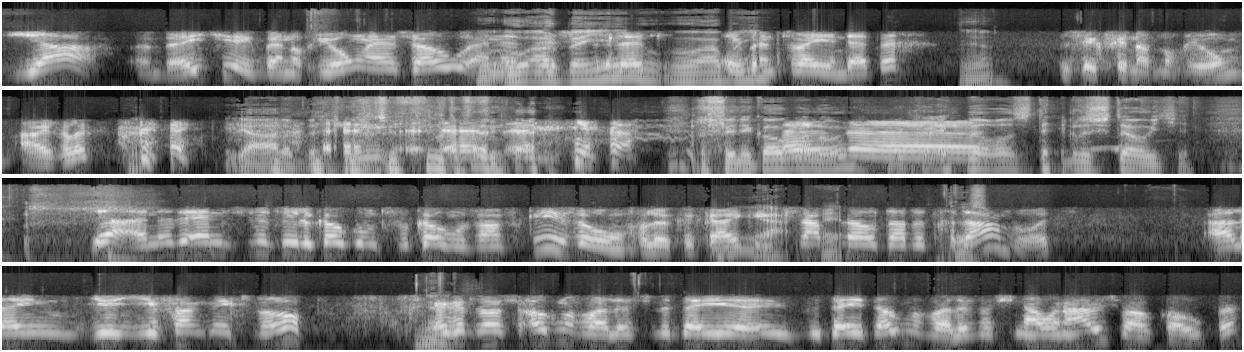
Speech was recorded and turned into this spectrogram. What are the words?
Ja, een beetje. Ik ben nog jong en zo. En hoe, hoe oud ben je? Het, hoe oud ben ik ben 32. Ja. Dus ik vind dat nog jong, eigenlijk. Ja, dat, ben en, en, en, ja. dat vind ik ook wel, hoor. Dan krijg je wel eens tegen een stootje. Ja, en, en het is natuurlijk ook om te voorkomen van verkeersongelukken. Kijk, ja, ik snap ja. wel dat het gedaan wordt. Alleen, je, je vangt niks meer op. Kijk, het was ook nog wel eens, we deden, we deden het ook nog wel eens, als je nou een huis wou kopen,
